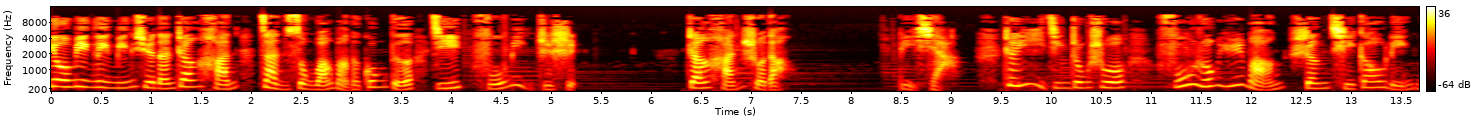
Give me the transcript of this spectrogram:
又命令明学男张邯赞颂王莽的功德及福命之事。张邯说道：“陛下，这《易经》中说：“芙蓉与蟒生其高龄，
